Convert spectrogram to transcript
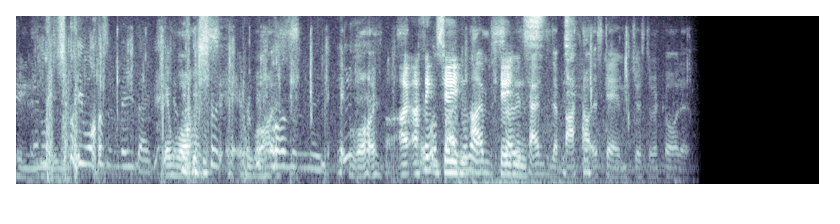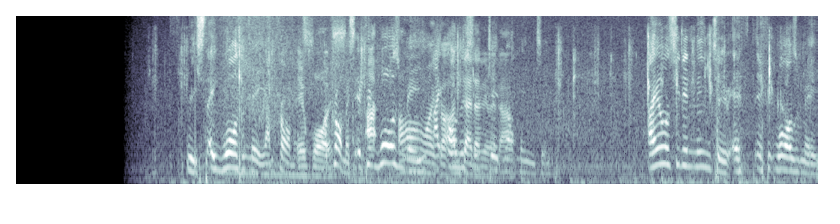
It literally wasn't me though. It was. literally- It It was. wasn't me. It was. I, I think was fine Jaydon. that. I'm so Jaydon's- tempted to back out this game just to record it. Rhys, it wasn't me. I promise. It was. I promise. If it I- was oh me, my I God, I'm dead honestly anyway did now. not mean to. I honestly didn't mean to. If if it was me,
